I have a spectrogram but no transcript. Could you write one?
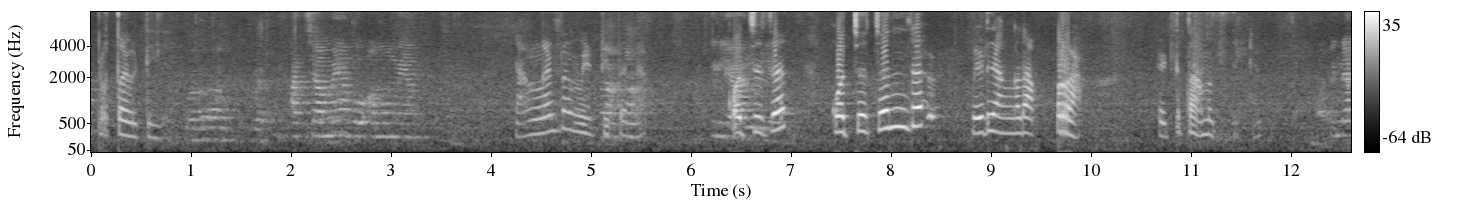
അപ്പുറത്തെ വീട്ടിൽ ഞങ്ങളുടെ വീട്ടിൽ തന്നെ. കൊച്ചച്ചൻ കൊച്ചച്ഛന്റെ വീട് ഞങ്ങളുടെ അപ്പുറ. എട്ട് താമസിക്കും. പിന്നെ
